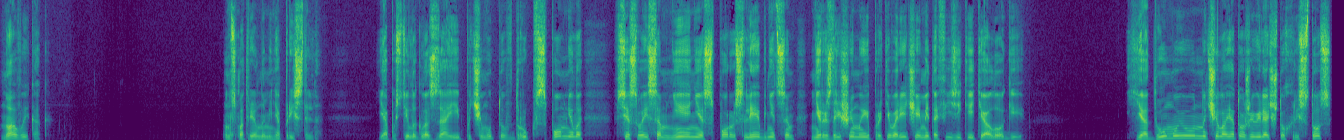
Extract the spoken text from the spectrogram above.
Ну а вы как? Он смотрел на меня пристально. Я опустила глаза и почему-то вдруг вспомнила, все свои сомнения, споры с Лейбницем, неразрешимые противоречия метафизики и теологии. «Я думаю, — начала я тоже вилять, — что Христос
